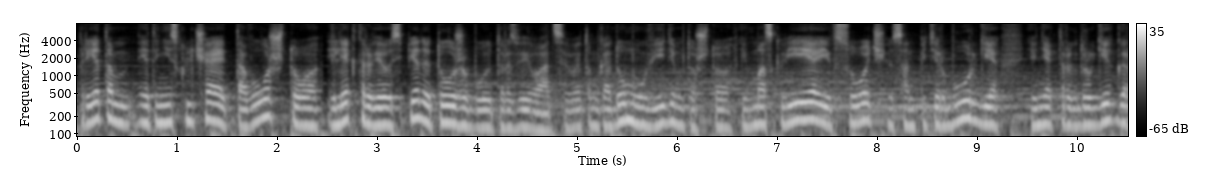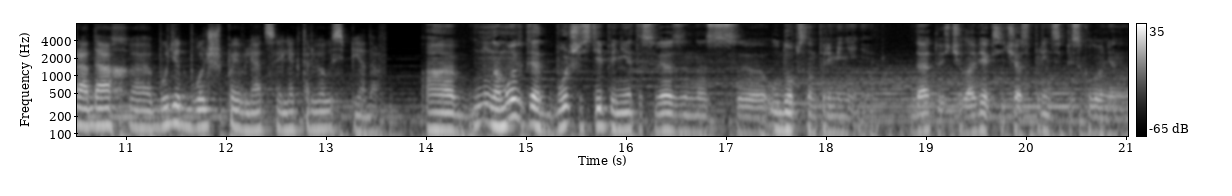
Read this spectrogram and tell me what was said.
При этом это не исключает того, что электровелосипеды тоже будут развиваться. И в этом году мы увидим то, что и в Москве, и в Сочи, и в Санкт-Петербурге, и в некоторых других городах э, будет больше появляться электровелосипедов. А, ну, на мой взгляд, в большей степени это связано с э, удобством применения да, то есть человек сейчас, в принципе, склонен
